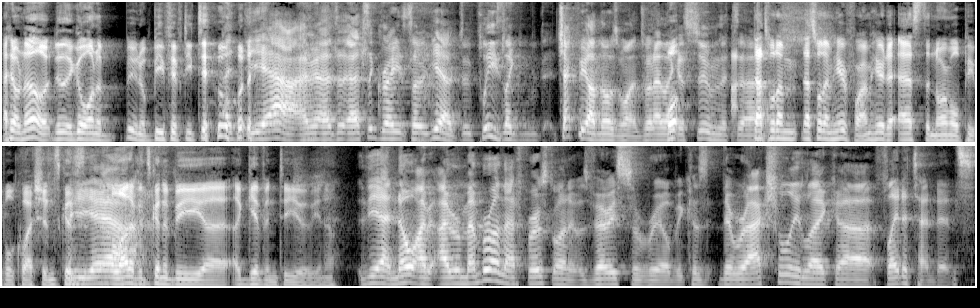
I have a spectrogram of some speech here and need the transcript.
I don't know. Do they go on a you know B fifty two? yeah, I mean that's a, that's a great. So yeah, please like check me on those ones when I like Well, assume that. Uh, That's what I'm. That's what I'm here for. I'm here to ask the normal people questions because Yeah. a lot of it's going to be uh, a given to you. You know. Yeah, no, I, I remember on that first one, it was very surreal because there were actually like uh, flight attendants,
